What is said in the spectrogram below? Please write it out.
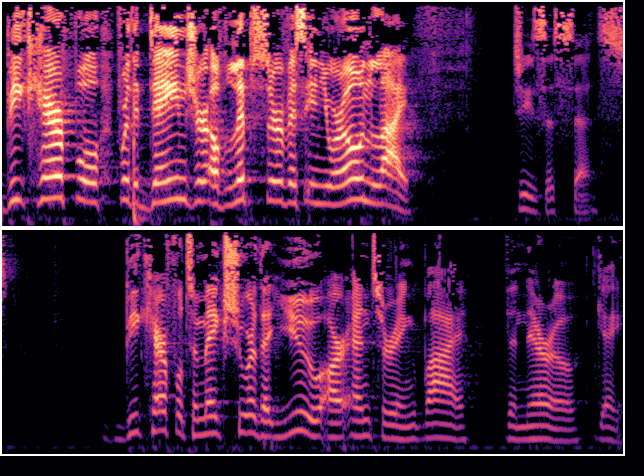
Be careful for the danger of lip service in your own life, Jesus says. be careful to make sure that you are entering by the narrow gate.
